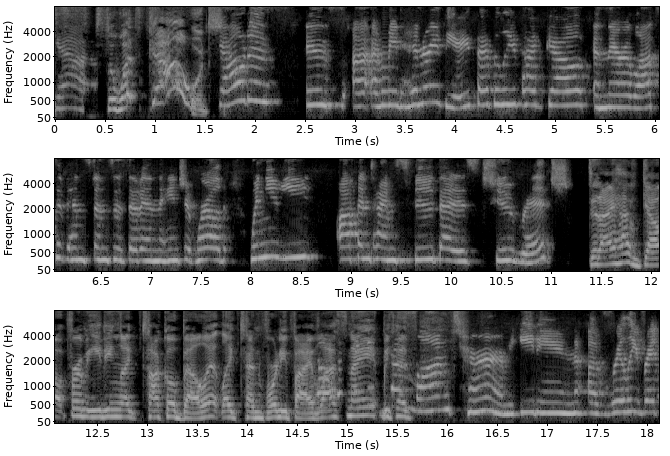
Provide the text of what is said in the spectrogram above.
Yeah. So what's gout? Gout is is uh, I mean Henry VIII I believe had gout, and there are lots of instances of it in the ancient world when you eat oftentimes food that is too rich did I have gout from eating like Taco Bell at like 1045 no, last night? Because long term eating of really rich.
